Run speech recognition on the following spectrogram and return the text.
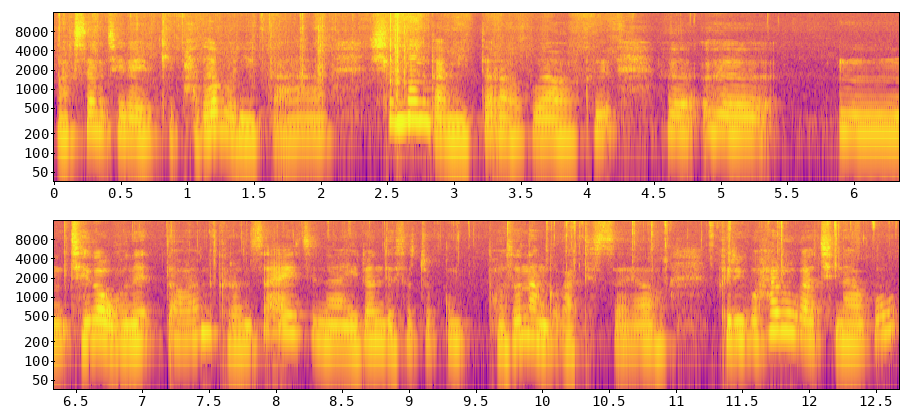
막상 제가 이렇게 받아보니까 실망감이 있더라고요. 그, 그, 그, 음, 제가 원했던 그런 사이즈나 이런 데서 조금 벗어난 것 같았어요. 그리고 하루가 지나고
